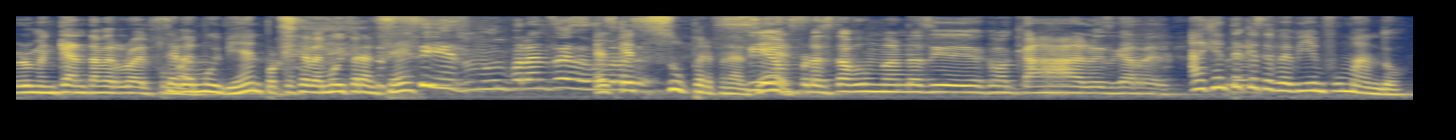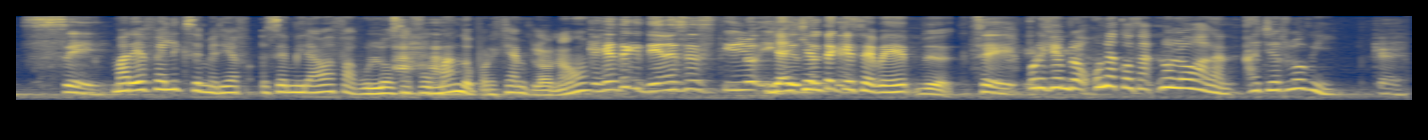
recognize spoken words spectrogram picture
pero me encanta verlo a él Se fumar. ve muy bien, porque se ve muy francés. Sí, es muy francés. muy Es que es súper francés. Siempre está fumando así, como que, ah, Luis Garrel. Hay gente que se ve bien fumando. Sí. María Félix se, miría- se miraba fabulosa fumando, por ejemplo, ¿no? Que hay gente que tiene ese estilo y, Y hay gente que, se ve... Sí. Por ejemplo, una cosa, no lo hagan. Ayer lo vi. ¿Qué?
